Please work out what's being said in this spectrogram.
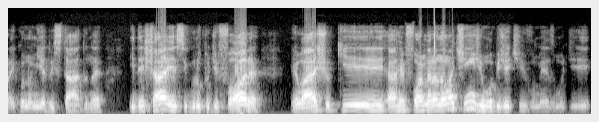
a economia do Estado, né? E deixar esse grupo de fora, eu acho que a reforma ela não atinge um objetivo mesmo de,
